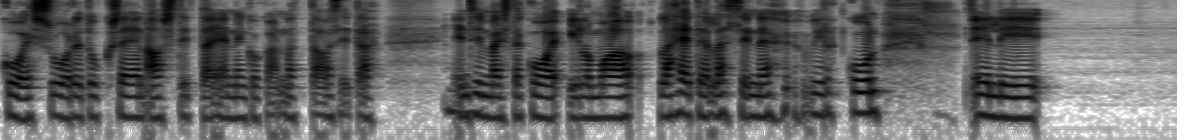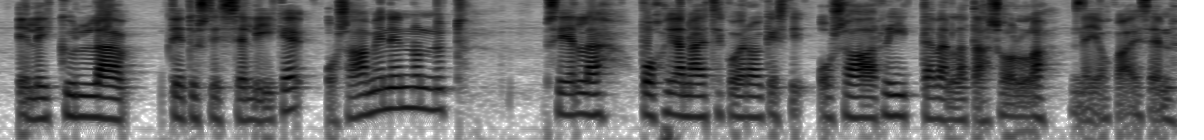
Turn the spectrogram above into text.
koesuoritukseen asti tai ennen kuin kannattaa sitä mm. ensimmäistä koeilmoa lähetellä sinne virkkuun. Eli, eli kyllä tietysti se liikeosaaminen on nyt siellä pohjana, että se koira oikeasti osaa riittävällä tasolla ne jokaisen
